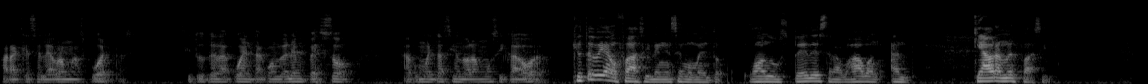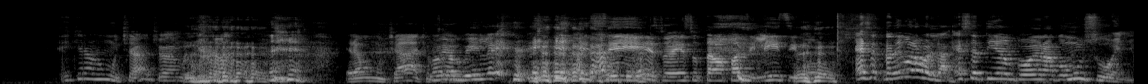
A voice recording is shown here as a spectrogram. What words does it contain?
para que se le abran más puertas. Si tú te das cuenta, cuando él empezó a cómo él está haciendo la música ahora. ¿Qué ustedes veían fácil en ese momento, cuando ustedes trabajaban antes? Que ahora no es fácil. Es que eran un muchacho, en verdad. Éramos muchachos. no pero- había sí, eso, eso estaba facilísimo. Ese, te digo la verdad, ese tiempo era como un sueño.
